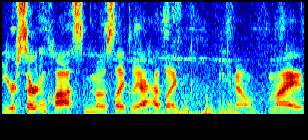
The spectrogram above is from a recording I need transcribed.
your certain class. Most likely, I had like you know my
